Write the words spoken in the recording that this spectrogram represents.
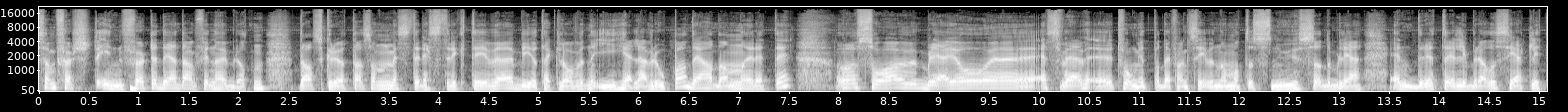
som først innførte det Dagfinn Høybråten da skrøt av som mest restriktive biotekloven i hele Europa. Det hadde han rett i. Og så ble jo SV tvunget på defensiven og måtte snu, så det ble endret, liberalisert litt.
